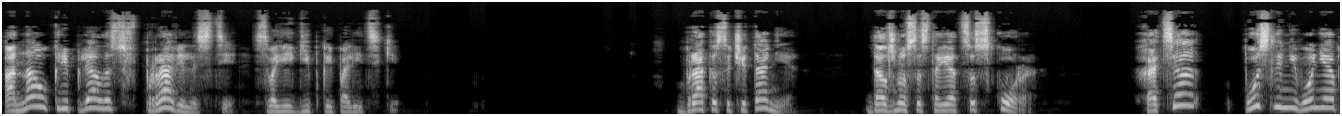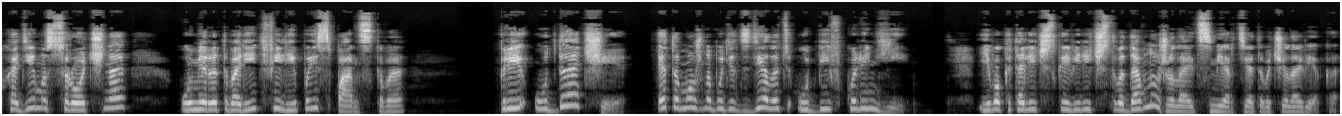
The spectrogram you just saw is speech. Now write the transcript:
она укреплялась в правильности своей гибкой политики. Бракосочетание должно состояться скоро, хотя после него необходимо срочно умиротворить Филиппа Испанского. При удаче это можно будет сделать, убив Колиньи. Его католическое величество давно желает смерти этого человека.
